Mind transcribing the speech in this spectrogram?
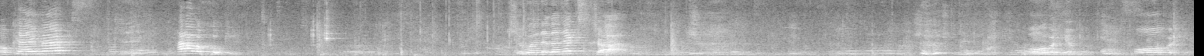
Okay, Max? Have a cookie. She went to the next child. Over here. Over here.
